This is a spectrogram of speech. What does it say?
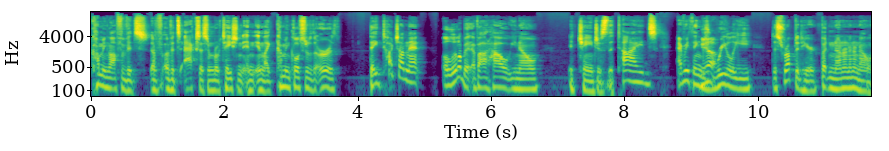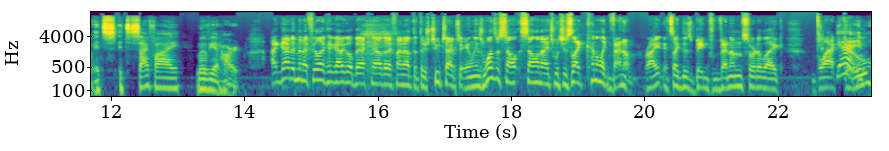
coming off of its of, of its axis and rotation and, and like coming closer to the Earth. They touch on that a little bit about how you know it changes the tides. Everything's Yeah. really disrupted here. But no, no, no, no, no. It's it's sci-fi movie at heart. I got to admit, I feel like I got to go back now that I find out that there's two types of aliens. One's a Sel- Selenites, which is like kind of like Venom, right? It's like this big Venom sort of like black Yeah, goo. and-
